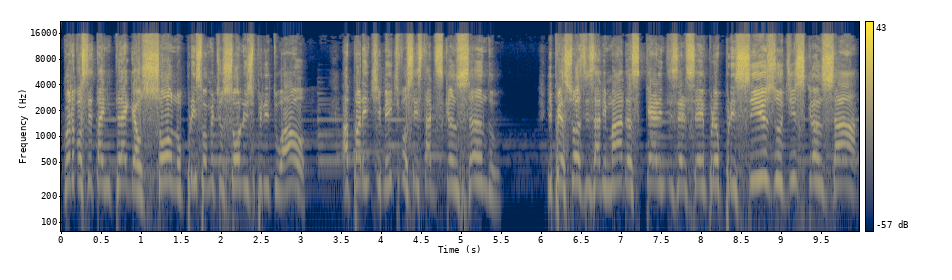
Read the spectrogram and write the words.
quando você está entregue ao sono, principalmente o sono espiritual, aparentemente você está descansando. E pessoas desanimadas querem dizer sempre: Eu preciso descansar.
